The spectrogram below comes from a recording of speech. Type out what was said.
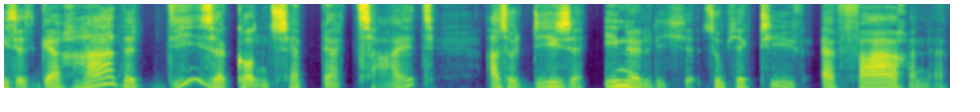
ist es gerade dieser Konzept der Zeit, also diese innerliche, subjektiv erfahrene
